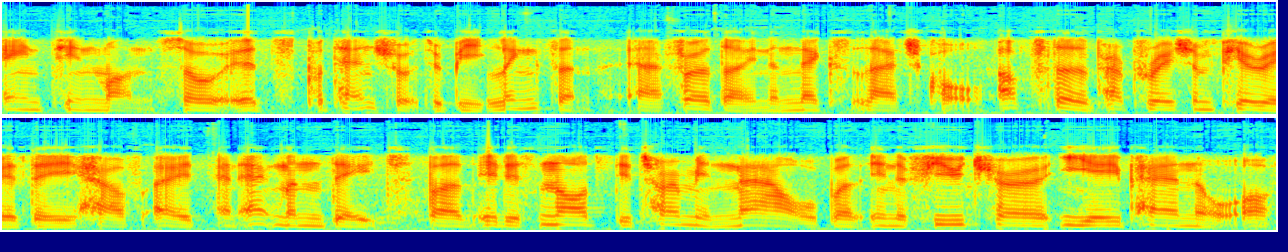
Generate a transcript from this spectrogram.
18 months. So it's potential to be lengthened uh, further in the next LegCo. After the preparation period, they have an enactment date, but it is not determined now. But in the future EA panel of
